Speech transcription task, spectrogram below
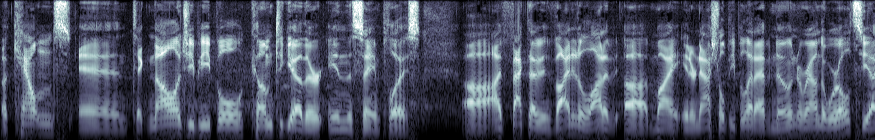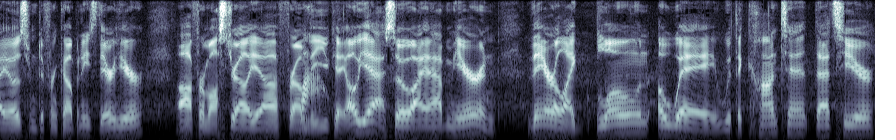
accountants and technology people come together in the same place. Uh, in fact, I've invited a lot of uh, my international people that I've known around the world, CIOs from different companies. They're here uh, from Australia, from Wow. the UK. Oh, yeah. So I have them here, and they are like blown away with the content that's here,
